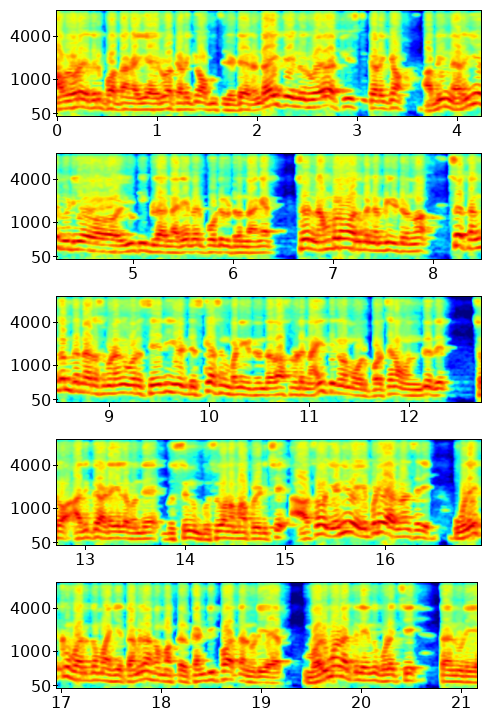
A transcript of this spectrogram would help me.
அவளோட எதிர்பார்த்தாங்க. ஐயாயிரம் ரூபாய் கிடைக்கும் அப்படின்னு சொல்லிட்டு ரெண்டாயிரத்தி ஐநூறு ரூபாய் அட்லீஸ்ட் கிடைக்கும் அப்படின்னு நிறைய வீடியோ யூடியூப்ல நிறைய பேர் போட்டுக்கிட்டு இருந்தாங்க. ஸோ நம்மளும் அது மாதிரி நம்பிக்கிட்டு இருந்தோம். ஸோ தங்கம் தென்னரசு கூட ஒரு செய்திகள் டிஸ்கஷன் பண்ணிக்கிட்டு இருந்ததா சொல்லிட்டு ஞாயிற்றுக்கிழமை ஒரு பிரச்சனை வந்தது. ஸோ அதுக்கு இடையில வந்து புசுன்னு புசுவனமா போயிடுச்சு. ஸோ எனிவே எப்படியா இருந்தாலும் சரி உழைக்கும் வர்க்கமாகிய தமிழக மக்கள் கண்டிப்பா தன்னுடைய வருமானத்திலேருந்து உழைச்சி தன்னுடைய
